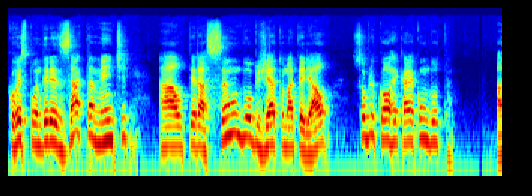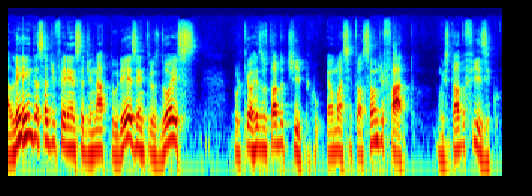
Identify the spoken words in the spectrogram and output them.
corresponder exatamente à alteração do objeto material sobre o qual recai a conduta. Além dessa diferença de natureza entre os dois, porque o resultado típico é uma situação de fato, um estado físico,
